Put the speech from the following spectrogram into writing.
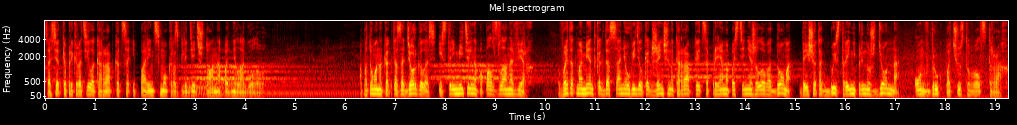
Соседка прекратила карабкаться, и парень смог разглядеть, что она подняла голову. А потом она как-то задергалась и стремительно поползла наверх. В этот момент, когда Саня увидел, как женщина карабкается прямо по стене жилого дома, да еще так быстро и непринужденно, он вдруг почувствовал страх.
